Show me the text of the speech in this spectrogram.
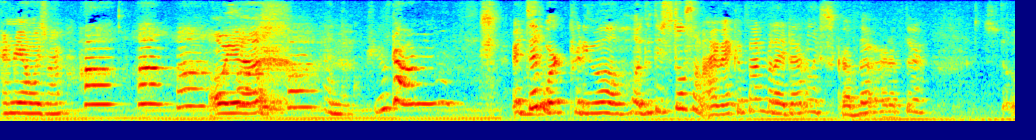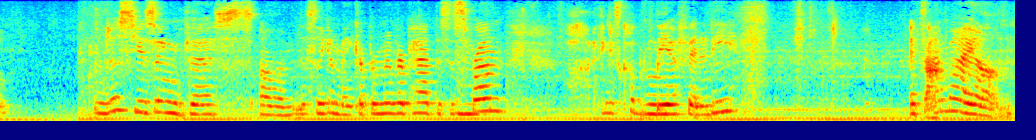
Henry always went, ha, ha, ha. Oh, yeah. ha, ha, and look what you've done. It did work pretty well. Like, there's still some eye makeup on, but I didn't really scrub that hard up there. So I'm just using this, um, this like a makeup remover pad. This is from, I think it's called Lee Affinity. It's on my, um,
